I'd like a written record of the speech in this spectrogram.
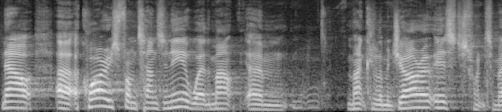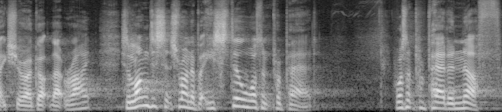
Now, uh, Akhwari is from Tanzania, where the Mount, um, Mount Kilimanjaro is. Just wanted to make sure I got that right. He's a long distance runner, but he still wasn't prepared. He wasn't prepared enough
